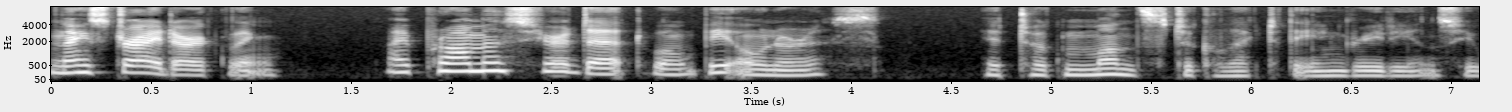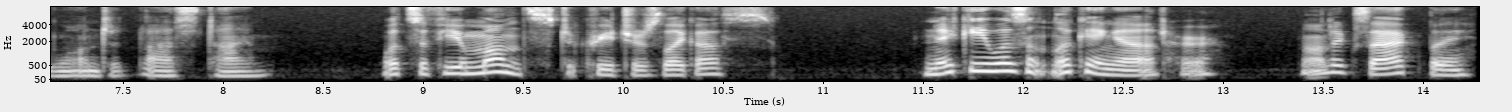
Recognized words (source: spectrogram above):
Nice try, Darkling. I promise your debt won't be onerous. It took months to collect the ingredients you wanted last time. What's a few months to creatures like us? Nicky wasn't looking at her. Not exactly.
